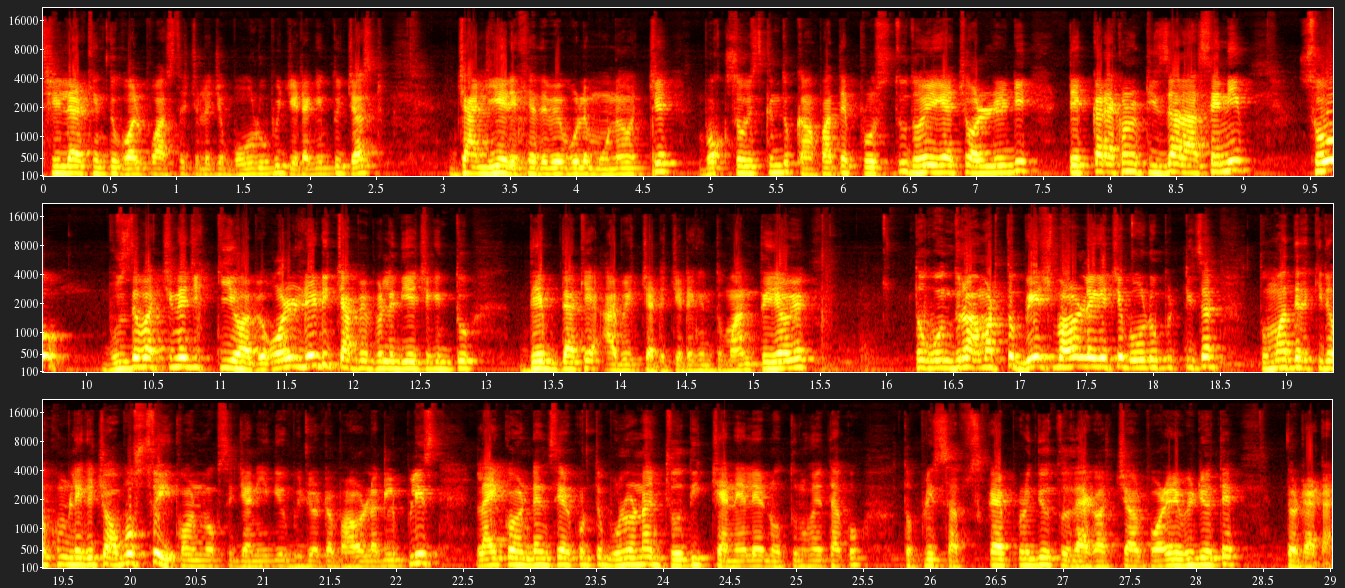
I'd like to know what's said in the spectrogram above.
থ্রিলার কিন্তু গল্প আসতে চলেছে বহুরূপী যেটা কিন্তু জাস্ট জ্বালিয়ে রেখে দেবে বলে মনে হচ্ছে। বক্স অফিস কিন্তু কাঁপাতে প্রস্তুত হয়ে গেছে অলরেডি টেক্কার এখনও টিজার আসেনি। সো বুঝতে পারছি না যে কী হবে। অলরেডি চাপে ফেলে দিয়েছে কিন্তু দেবদাকে আবির চ্যাটার্জি এটা কিন্তু মানতেই হবে। তো বন্ধুরা, আমার তো বেশ ভালো লেগেছে বহুরূপের টিজার তোমাদের কীরকম লেগেছে অবশ্যই কমেন্ট বক্সে জানিয়ে দিও। ভিডিওটা ভালো লাগলে please like comment and share করতে ভুলো না। যদি চ্যানেলে নতুন হয়ে থাকো, তো প্লিজ সাবস্ক্রাইব করে দিও। তো দেখা হচ্ছে আর পরের ভিডিওতে তো টাটা।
